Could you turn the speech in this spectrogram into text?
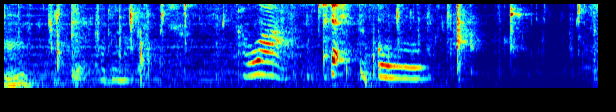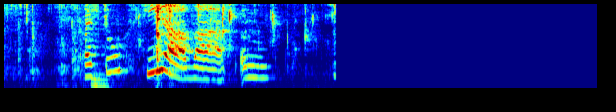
Mhm. Aua. Weißt du, hier war's. Und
